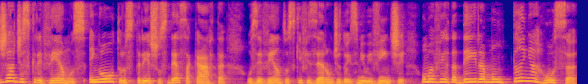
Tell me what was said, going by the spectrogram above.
Já descrevemos em outros trechos dessa carta os eventos que fizeram de 2020 uma verdadeira montanha russa,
